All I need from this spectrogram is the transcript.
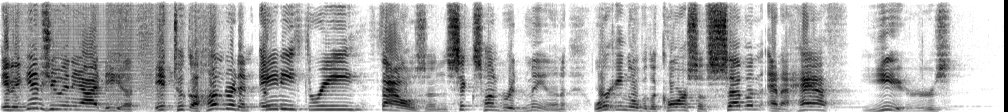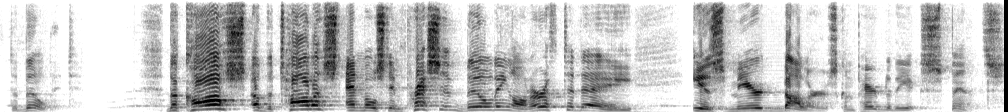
If it gives you any idea, it took 183,600 men working over the course of seven and a half years to build it. The cost of the tallest and most impressive building on earth today is mere dollars compared to the expense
